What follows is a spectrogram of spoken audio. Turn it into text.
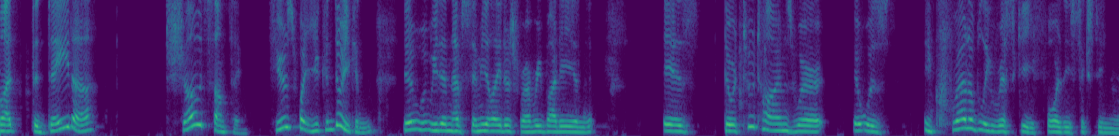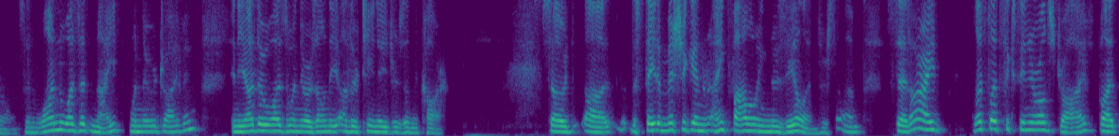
But the data showed something. Here's what you can do. You can, it, we didn't have simulators for everybody. And is there were two times where it was incredibly risky for these 16 year olds. And one was at night when they were driving, and the other was when there was only other teenagers in the car. So uh, the state of Michigan, I think following New Zealand, um, said, all right, let's let 16 year olds drive, but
